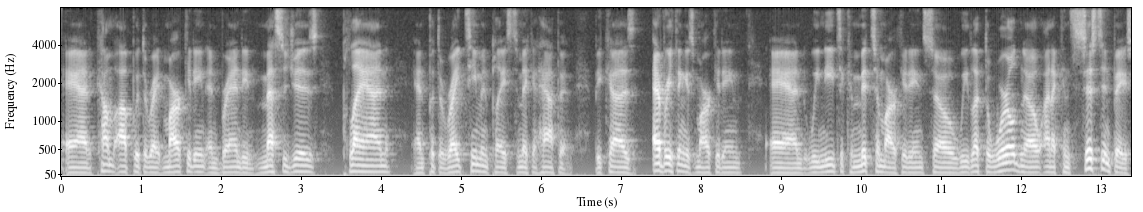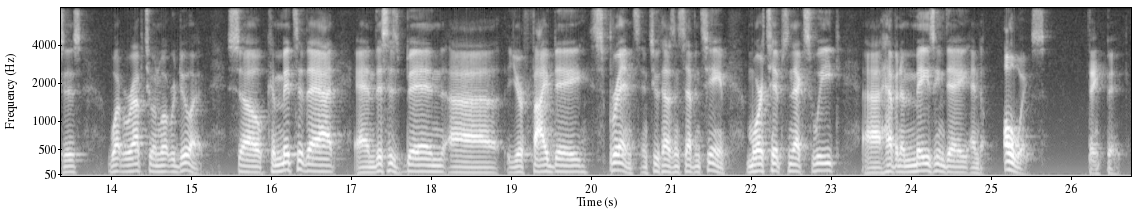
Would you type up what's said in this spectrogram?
and come up with the right marketing and branding messages, plan, and put the right team in place to make it happen because everything is marketing and we need to commit to marketing so we let the world know on a consistent basis what we're up to and what we're doing. So commit to that. And this has been uh, your five day sprint in 2017. More tips next week. Uh, have an amazing day and always think big.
